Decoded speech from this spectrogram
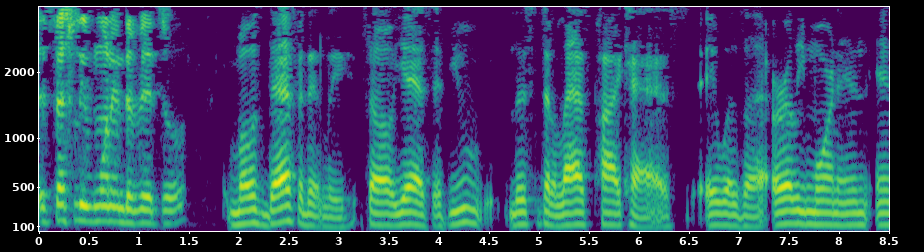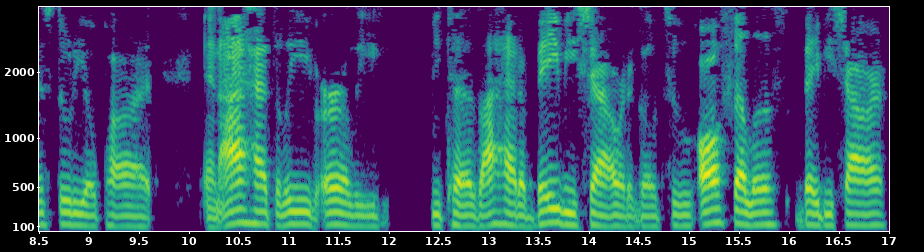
especially one individual. Most definitely. So yes, if you listen to the last podcast, it was a early morning in studio pod and I had to leave early because I had a baby shower to go to. All fellas baby shower.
